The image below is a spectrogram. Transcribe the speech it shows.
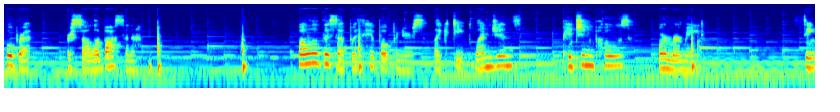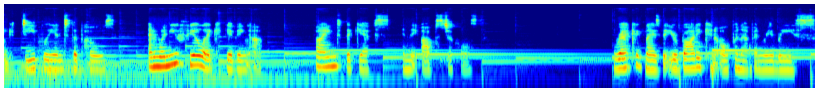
Cobra or Salabhasana. Follow this up with hip openers like deep lunges pigeon pose, or mermaid. Sink deeply into the pose, and when you feel like giving up, find the gifts in the obstacles. Recognize that your body can open up and release.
